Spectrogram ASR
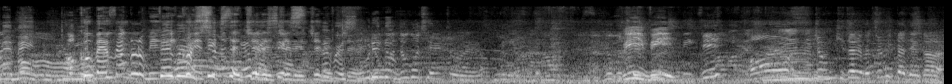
네 메이. 어그 미니 이퀄 있으면 됐지 됐지 됐지 됐지 우리는 누구 제일 좋아해요? B B. 비? 어, 좀 기다려봐. 좀 이따 내가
